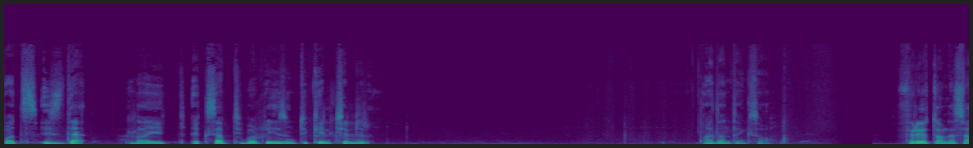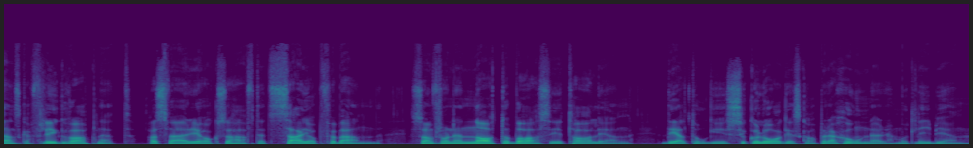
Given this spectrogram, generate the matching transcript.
but is that like acceptable reason to kill children? I don't think so. Förutom det svenska flygvapnet har Sverige också haft ett PSYOP-förband som från en NATO-bas i Italien deltog i psykologiska operationer mot Libyen.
